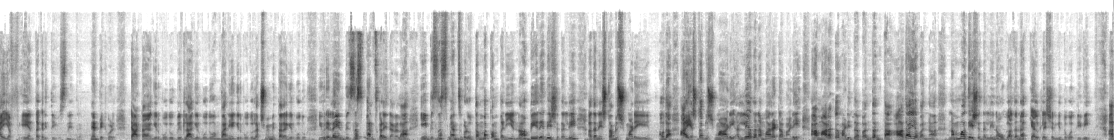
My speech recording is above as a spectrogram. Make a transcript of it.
ಐ ಎಫ್ ಎ ಅಂತ. ಕರಿತೀವಿ ಸ್ನೇಹಿತರೆ. ನೆನ್ಪಿಟ್ಕೊಳ್ಳಿ. ಟಾಟಾ ಆಗಿರ್ಬೋದು, ಬಿರ್ಲಾ ಆಗಿರ್ಬೋದು, ಅಂಬಾನಿ ಆಗಿರ್ಬೋದು, ಲಕ್ಷ್ಮಿ ಮಿತ್ತಲ್ ಆಗಿರ್ಬೋದು, ಇವರೆಲ್ಲ ಏನು ಬಿಸ್ನೆಸ್ ಮ್ಯಾನ್ಸ್ಗಳಿದ್ದಾರಲ್ಲ ಈ ಬಿಸ್ನೆಸ್ ಮ್ಯಾನ್ಸ್ಗಳು ತಮ್ಮ ಕಂಪನಿಯನ್ನು ಬೇರೆ ದೇಶದಲ್ಲಿ ಅದನ್ನು ಎಸ್ಟಾಬ್ಲಿಷ್ ಮಾಡಿ, ಹೌದಾ? ಆ ಎಸ್ಟಾಬ್ಲಿಷ್ ಮಾಡಿ, ಅಲ್ಲೇ ಅದನ್ನು ಮಾರಾಟ ಮಾಡಿ, ಆ ಮಾರಾಟ ಮಾಡಿದ ಬಂದಂಥ ಆದಾಯವನ್ನು ನಮ್ಮ ದೇಶದಲ್ಲಿ ನಾವು ಅದನ್ನು ಕ್ಯಾಲ್ಕುಲೇಷನ್ಗೆ ತಗೋತೀವಿ. ಆ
